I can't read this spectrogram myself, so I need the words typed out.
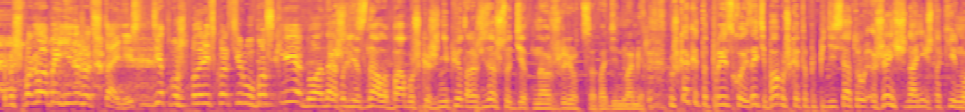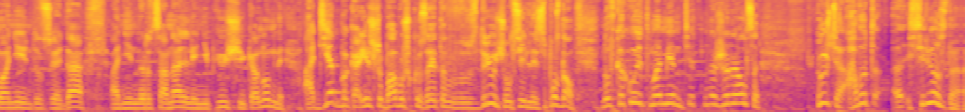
Потому что могла бы и не держать в тайне. Если дед может подарить квартиру в Москве... Ну, она же не знала, бабушка же не пьет, она же не знает, что дед нажрется в один момент. Уж как это происходит? Знаете, бабушка это по 50 рублей. Женщины, они же такие, ну, они, так сказать, да, они рациональные, не пьющие, экономные. А дед бы, конечно, бабушку за это вздрючил сильно, если бы узнал. Но в какой-то момент дед нажрался. Слушайте, а вот, э, серьезно,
